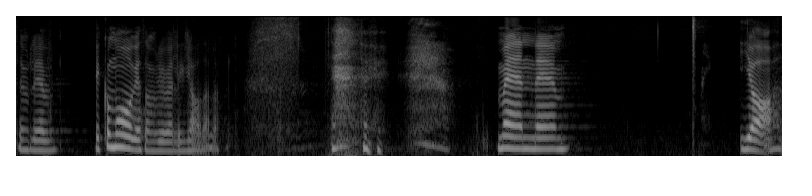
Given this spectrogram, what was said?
de blev jag kommer ihåg att de blev väldigt glada i alla fall. Men eh, ja,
